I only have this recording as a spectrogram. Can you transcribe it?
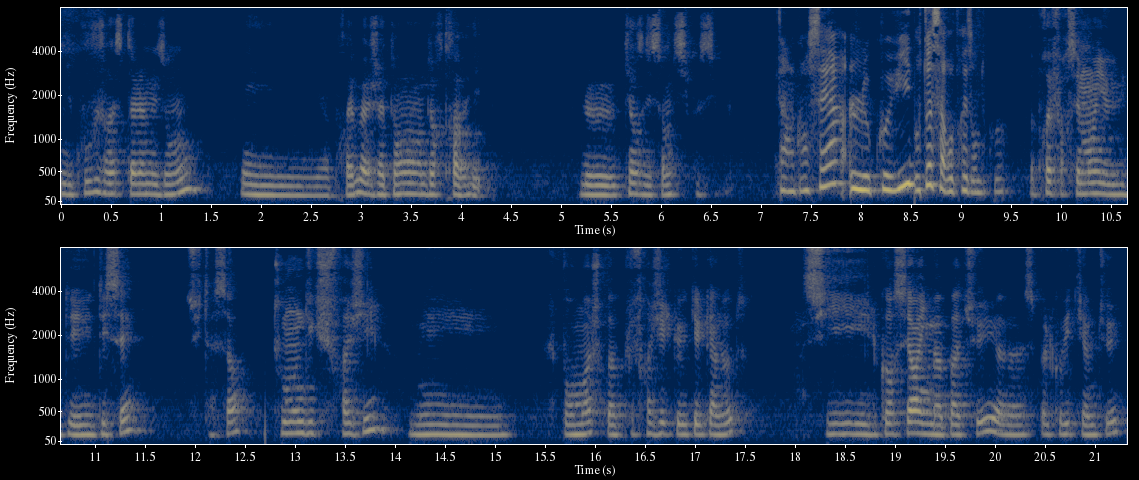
du coup, je reste à la maison et après, bah, j'attends de retravailler le 15 décembre si possible. T'as un cancer, le Covid, pour toi ça représente quoi? Après, forcément, il y a eu des décès suite à ça. Tout le monde dit que je suis fragile, mais pour moi, je suis pas plus fragile que quelqu'un d'autre. Si le cancer, il m'a pas tué, euh, c'est pas le Covid qui va me tuer.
